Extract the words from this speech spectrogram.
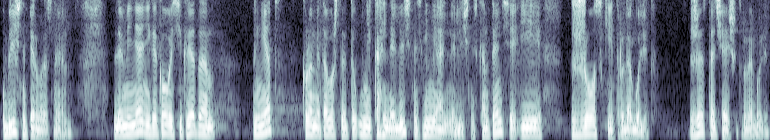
публично первый раз, наверное. Для меня никакого секрета нет, кроме того, что это уникальная личность, гениальная личность в контенте и жесткий трудоголик, жесточайший трудоголик.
